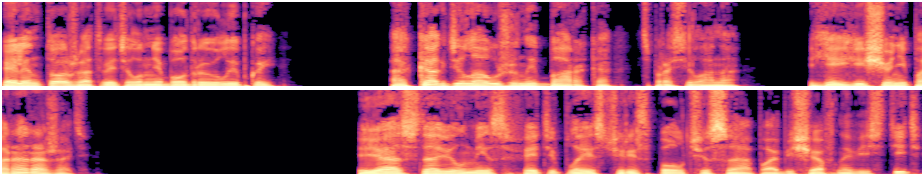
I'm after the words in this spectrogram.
Эллен тоже ответила мне бодрой улыбкой. «А как дела у жены Барака?» — спросила она. «Ей еще не пора рожать?» Я оставил мисс Фетти Плейс через полчаса, пообещав навестить,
